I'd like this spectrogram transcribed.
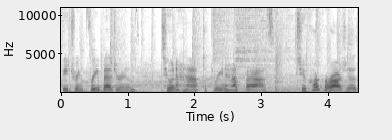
featuring three bedrooms, two and a half to three and a half baths, two car garages,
